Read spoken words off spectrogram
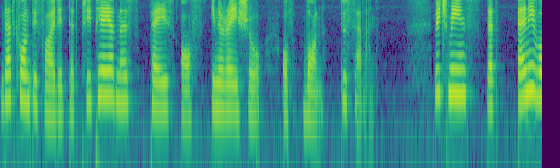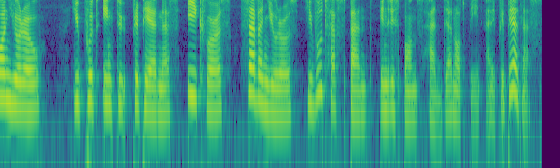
that quantified it that preparedness pays off in a ratio of 1 to 7, which means that any 1 euro you put into preparedness equals 7 euros you would have spent in response had there not been any preparedness.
